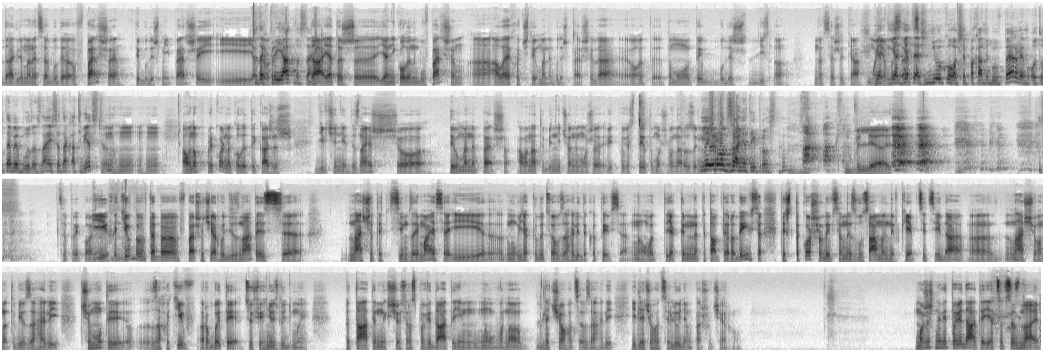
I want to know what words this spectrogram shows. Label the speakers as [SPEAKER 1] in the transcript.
[SPEAKER 1] Да, для мене це буде вперше. Ти будеш мій перший. І я
[SPEAKER 2] Це
[SPEAKER 1] те-
[SPEAKER 2] так приємно, Саня.
[SPEAKER 1] Да, я теж е, я ніколи не був першим, але хоч ти в мене будеш перший. Да? Е, От, е, тому ти будеш дійсно на все життя. В
[SPEAKER 2] Я,
[SPEAKER 1] моєму
[SPEAKER 2] я, я
[SPEAKER 1] серці.
[SPEAKER 2] теж ні у кого ще поки не був первим, от у тебе буде. Знаєш, це так відповідально.
[SPEAKER 1] Угу, угу. А воно прикольно, коли ти кажеш дівчині, ти знаєш, що ти в мене перша, а вона тобі нічого не може відповісти, тому що вона
[SPEAKER 2] Ну і
[SPEAKER 1] розуміє.
[SPEAKER 2] рот зайнятий просто.
[SPEAKER 1] Блять. Це прикольно. І хотів би в тебе в першу чергу дізнатись, е, нащо ти цим займаєшся, і е, ну, як ти до цього взагалі докотився? Ну, от, як ти мене питав, ти родився, ти ж також родився не з вусами, не в кепці цій. Да? Е, Нащо воно тобі взагалі? Чому ти захотів робити цю фігню з людьми? Питати в них щось, розповідати їм. Ну, воно для чого це взагалі? І для чого це людям в першу чергу? Можеш не відповідати, я це все знаю.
